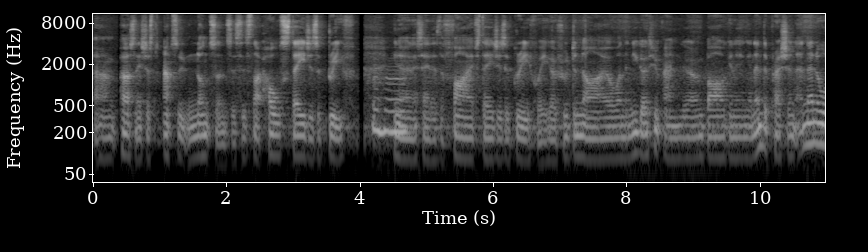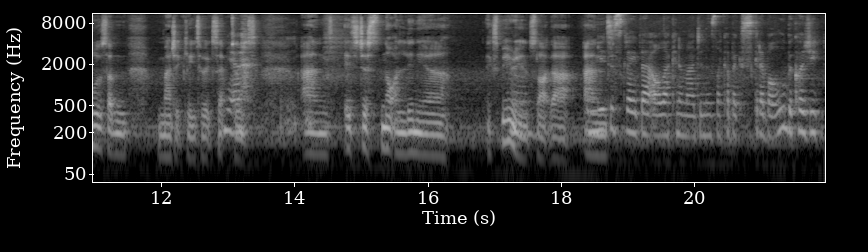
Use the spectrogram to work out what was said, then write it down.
um, personally it's just absolute nonsense. It's this like whole stages of grief. Mm-hmm. You know, and they say there's the five stages of grief where you go through denial and then you go through anger and bargaining and then depression and then all of a sudden magically to acceptance. Yeah. And it's just not a linear experience mm. like that. And when you describe that, all I can imagine is like a big scribble because you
